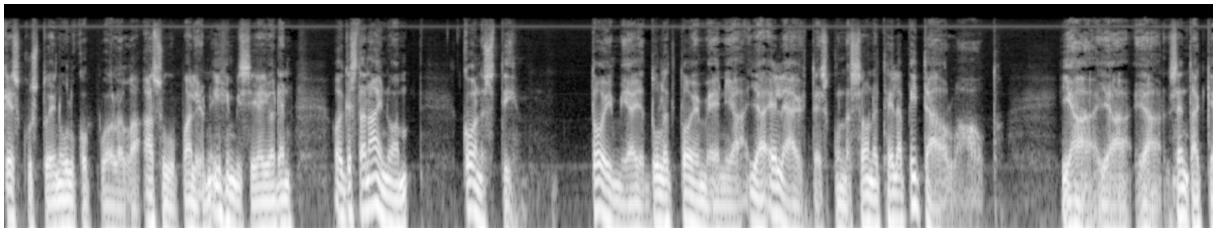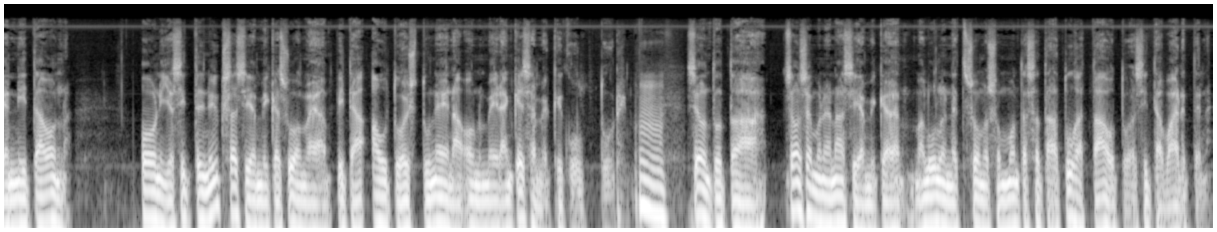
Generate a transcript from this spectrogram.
keskustojen ulkopuolella asuu paljon ihmisiä, joiden oikeastaan ainoa konsti toimia ja tulla toimeen ja, ja elää yhteiskunnassa on, että heillä pitää olla auto. Ja, ja, ja sen takia niitä on, on. Ja sitten yksi asia, mikä Suomea pitää autoistuneena, on meidän kesämökkikulttuuri. Mm. Se on, tota, se on semmoinen asia, mikä mä luulen, että Suomessa on monta sataa tuhatta autoa sitä varten,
